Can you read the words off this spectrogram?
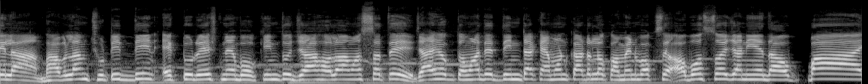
দিলাম। ভাবলাম ছুটির দিন একটু রেস্ট নেব, কিন্তু যা হলো আমার সাথে। যাই হোক, তোমাদের দিনটা কেমন কাটলো কমেন্ট বক্সে অবশ্যই জানিয়ে দাও। বাই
